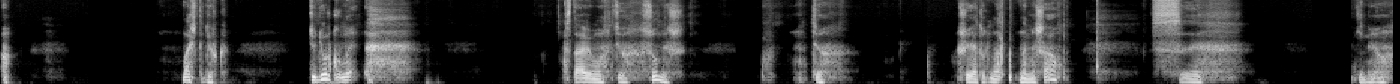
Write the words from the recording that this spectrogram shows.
О. Бачите, дюрка? Цю дюрку ми ставимо цю суміш. Цю що я тут на, намішав з такими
